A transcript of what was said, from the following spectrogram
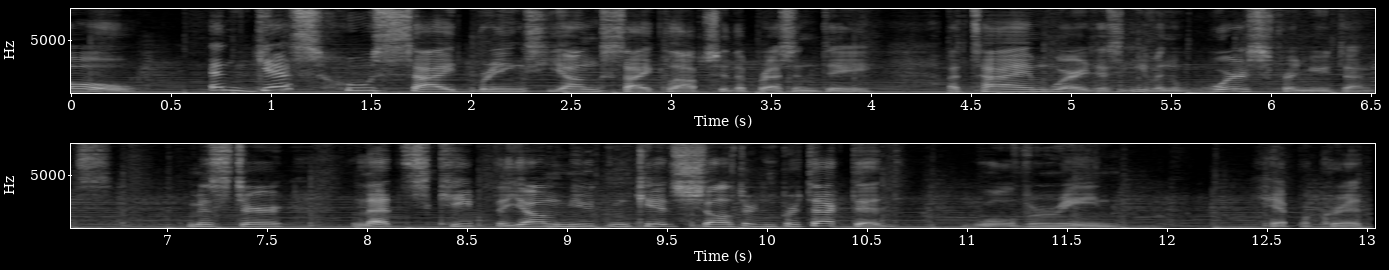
Oh, and guess whose side brings young Cyclops to the present day, a time where it is even worse for mutants? Mr. Let's keep the young mutant kids sheltered and protected, Wolverine. Hypocrite.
